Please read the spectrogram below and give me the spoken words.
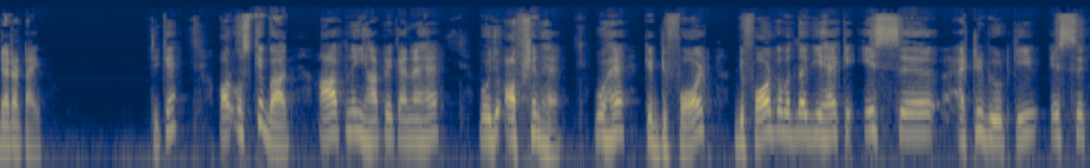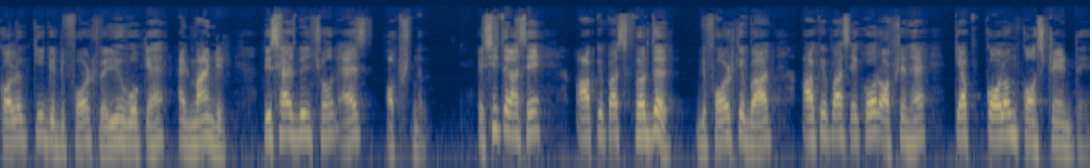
ڈیٹا ٹائپ ٹھیک ہے اور اس کے بعد آپ نے یہاں پہ کہنا ہے وہ جو آپشن ہے وہ ہے کہ ڈیفالٹ ڈیفالٹ کا مطلب یہ ہے کہ اس ایٹریبیوٹ کی اس کالم کی جو ڈیفالٹ ویلو وہ کیا ہے and this has been shown as optional اسی طرح سے آپ کے پاس فردر ڈیفالٹ کے بعد آپ کے پاس ایک اور آپشن ہے کہ آپ کالم کانسٹینٹ دیں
